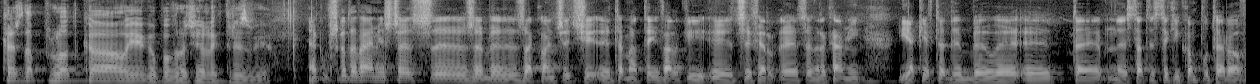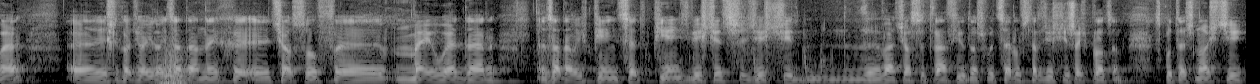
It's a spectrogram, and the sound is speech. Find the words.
każda plotka o jego powrocie elektryzuje. Ja przygotowałem jeszcze, żeby zakończyć temat tej walki cyfer, cyferkami, jakie wtedy były te statystyki komputerowe. Y, Jeśli chodzi o ilość zadanych y, ciosów, y, Mayweather zadał ich 505, 232 ciosy trafił, doszły celu 46% skuteczności.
